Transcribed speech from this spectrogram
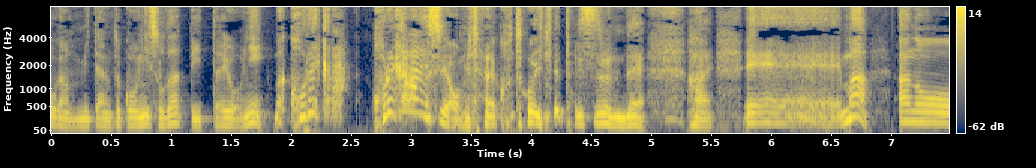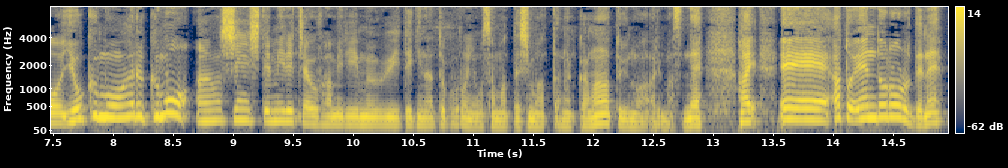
ーガンみたいなところに育っていったように、まあこれからこれからですよみたいなことを言ってたりするんで、はい。えー、まあ、あの、良くも悪くも安心して見れちゃうファミリームービー的なところに収まってしまったのかなというのはありますね。はい。えー、あとエンドロールでね、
